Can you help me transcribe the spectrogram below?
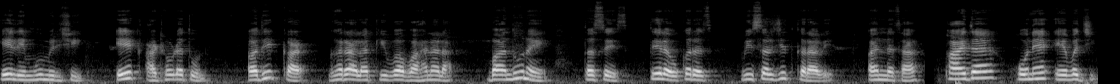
हे लिंबू मिरची एक आठवड्यातून अधिक काळ घराला किंवा वाहनाला बांधू नये तसेच ते लवकरच विसर्जित करावे. अन्यथा फायदा होण्याऐवजी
